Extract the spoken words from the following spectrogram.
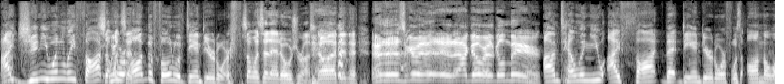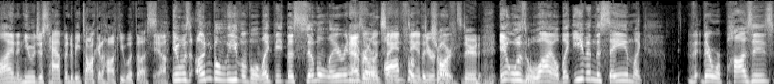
I genuinely thought Someone we were said- on the phone with Dan Dierdorf. Someone said Ed Orgeron. No, that didn't. I go where it's gonna be here. I'm telling you, I thought that Dan Dierdorf was on the line and he would just happen to be talking hockey with us. Yeah. It was unbelievable. Like the, the similarities Everyone's are saying off Dan of the Dierdorf. charts, dude. It was wild. Like even the same, like th- there were pauses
